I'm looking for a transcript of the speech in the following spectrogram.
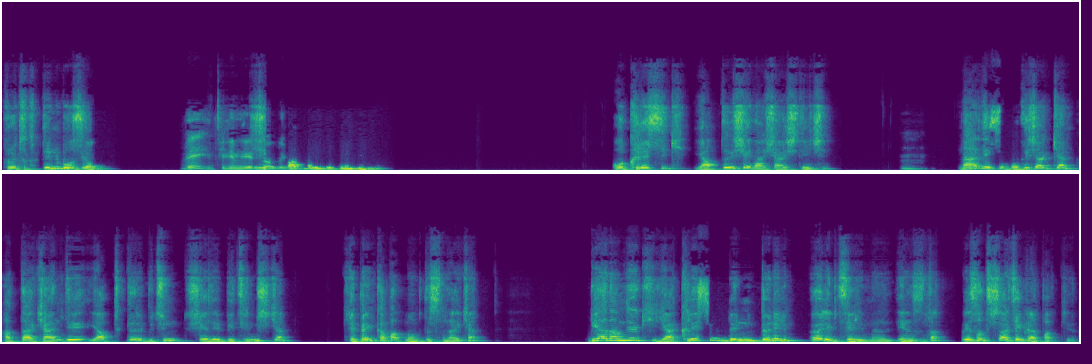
prototiplerini bozuyorlar. Ve filmleri de oluyor. O klasik yaptığı şeyden şaştığı için. Hmm. Neredeyse batacakken hatta kendi yaptıkları bütün şeyleri bitirmişken kepenk kapatma noktasındayken bir adam diyor ki ya klasiğe dönelim öyle bitirelim en azından ve satışlar tekrar patlıyor.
